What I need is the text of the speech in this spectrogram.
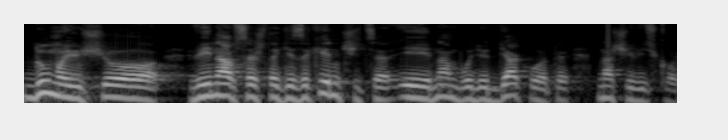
думаю, що війна все ж таки закінчиться, і нам будуть дякувати наші військові.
